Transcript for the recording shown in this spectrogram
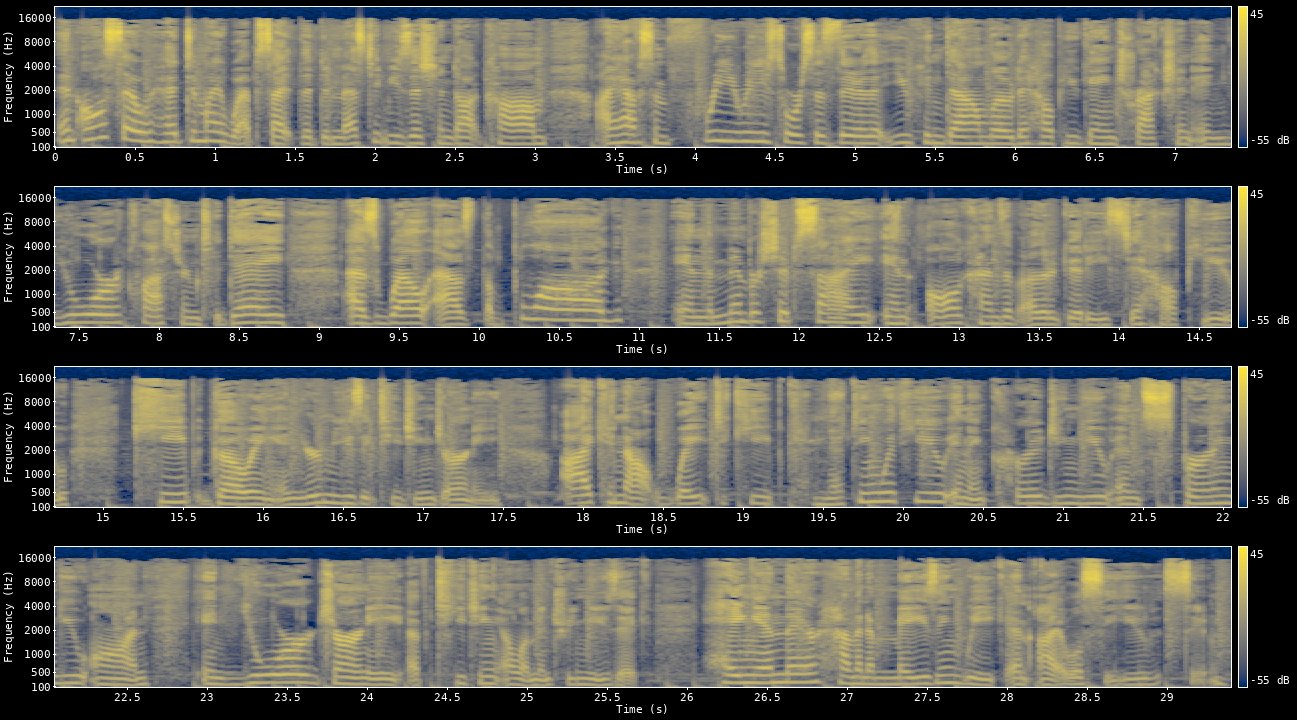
And also head to my website, thedomesticmusician.com. I have some free resources there that you can download to help you gain traction in your classroom today as well as the blog and the membership site and all kinds of other goodies to help you keep going in your music teaching journey. I cannot wait to keep connecting with you and encouraging you and spurring you on in your journey of teaching elementary music. Hang in there, have an amazing week, and I will see you soon.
